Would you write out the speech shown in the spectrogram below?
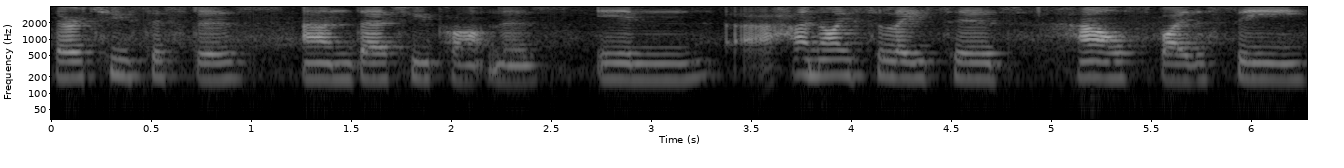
There are two sisters and their two partners in an isolated house by the sea,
